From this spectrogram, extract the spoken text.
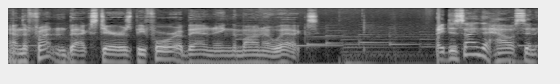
and the front and back stairs before abandoning the Mono X. I designed the house in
